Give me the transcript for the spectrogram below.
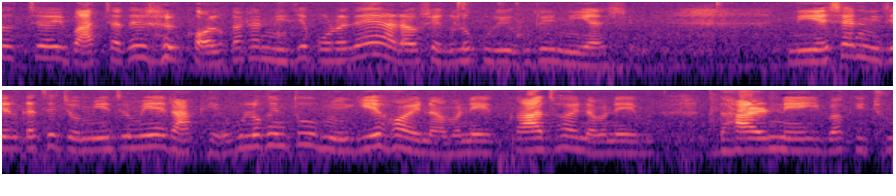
হচ্ছে ওই বাচ্চাদের কলকাঠার নিচে পড়ে দেয় আর সেগুলো কুড়িয়ে কুড়িয়ে নিয়ে আসে। নিয়ে এসে নিজের কাছে জমিয়ে জমিয়ে রাখে। ওগুলো কিন্তু ইয়ে হয় না মানে কাজ হয় না মানে ধার নেই বা কিছু।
